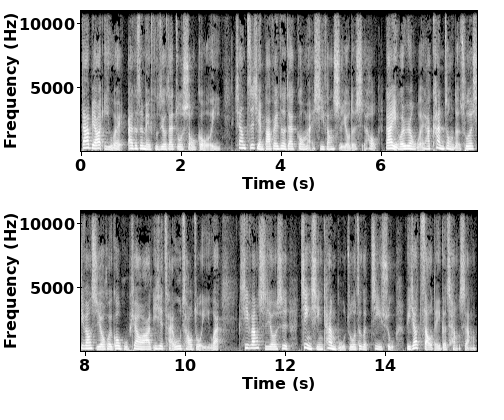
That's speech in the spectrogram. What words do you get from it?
大家不要以为埃克森美孚只有在做收购而已，像之前巴菲特在购买西方石油的时候，大家也会认为他看中的除了西方石油回购股票啊，一些财务操作以外。西方石油是进行碳捕捉这个技术比较早的一个厂商，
